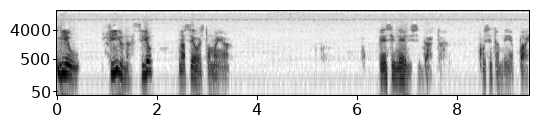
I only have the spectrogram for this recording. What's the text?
Meu filho nasceu? Nasceu esta manhã. Pense nele, Siddhartha. Você também é pai.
